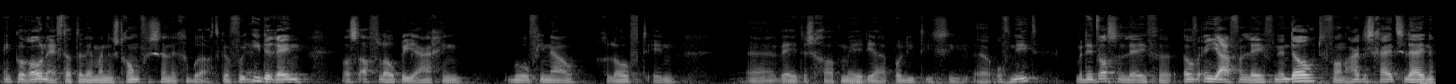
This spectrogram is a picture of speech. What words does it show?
en corona heeft dat alleen maar een stroomversnelling gebracht. Voor Ja. iedereen was het afgelopen jaar, ging, bedoel, of je nou gelooft in eh, wetenschap, media, politici eh, of niet. Maar dit was een, leven, of een jaar van leven en dood, van harde scheidslijnen.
